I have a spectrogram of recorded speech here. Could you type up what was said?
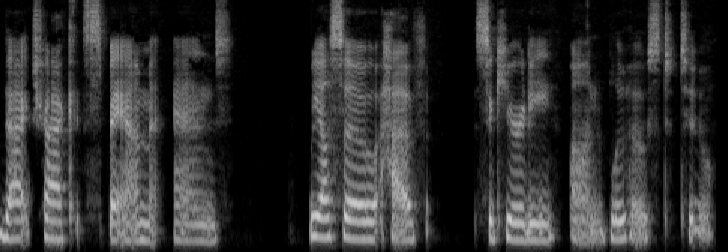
that track spam, and we also have security on Bluehost too.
